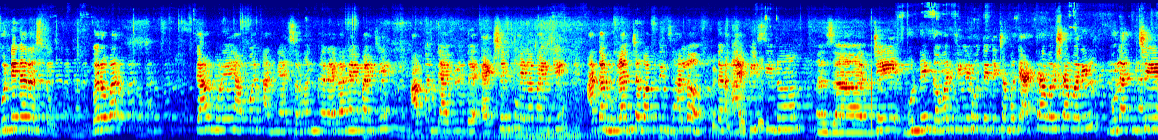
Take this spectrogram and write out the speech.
गुन्हेगार असतो. बरोबर? त्यामुळे आपण अन्याय सहन करायला नाही पाहिजे. आपण त्याविरुद्ध ॲक्शन घ्यायला पाहिजे. आता मुलांच्या बाबतीत झालं तर आय पी सीनं जे गुन्हे कव्हर केले होते त्याच्यामध्ये अठरा वर्षावरील मुलांचे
